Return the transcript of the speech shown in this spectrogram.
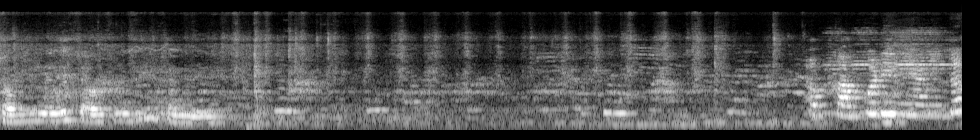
सब्ज़ी है दी सब्ज़ी अब काकुड़ी नहीं आनी तो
